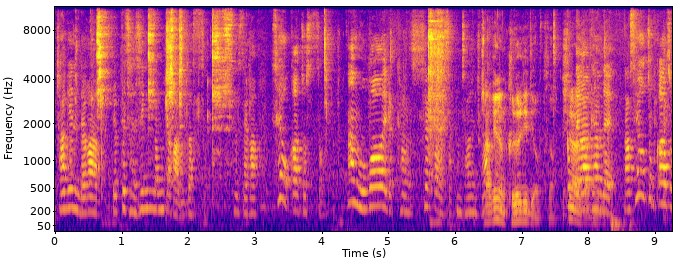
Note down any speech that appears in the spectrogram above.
자기는 내가 옆에 잘생긴 남자가 앉았어. 그래서 내가 새우 까줬어. 아 먹어. 이렇게 하면서 새우 까줬어. 그럼 자기는 좋아? 자기는 그럴 일이 없어. 그럼 내가 싫어하지. 내, 나 새우 좀 까줘.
